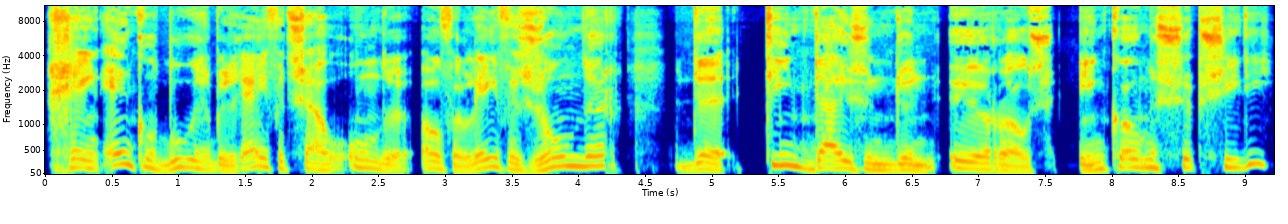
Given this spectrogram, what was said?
geen enkel boerenbedrijf het zou onder overleven zonder de tienduizenden euro's inkomenssubsidie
